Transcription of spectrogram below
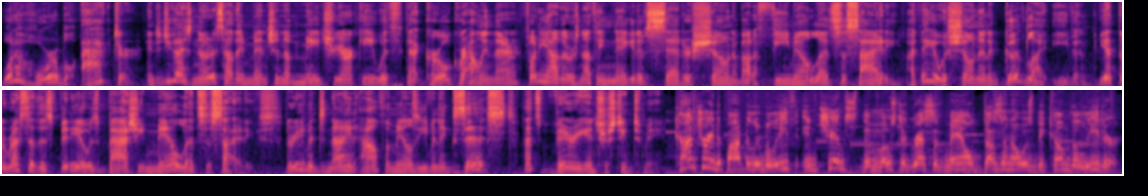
What a horrible actor. And did you guys notice how they mentioned a matriarchy with that girl growling there? Funny how there was nothing negative said or shown about a female led society. I think it was shown in a good light, even. Yet the rest of this video is bashing male led societies. They're even denying alpha males even exist. That's very interesting to me. Contrary to popular belief, in chimps, the most aggressive male doesn't always become the leader.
